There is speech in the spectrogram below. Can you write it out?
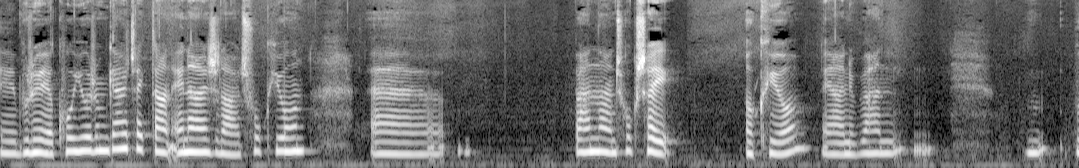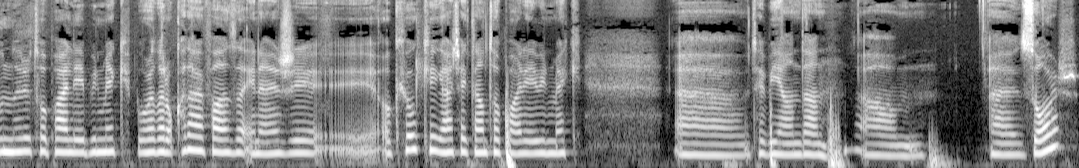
e, buraya koyuyorum. Gerçekten enerjiler çok yoğun. Ee, benden çok şey akıyor. Yani ben bunları toparlayabilmek, bu aralar o kadar fazla enerji e, akıyor ki gerçekten toparlayabilmek e, tabii yandan e, zor.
